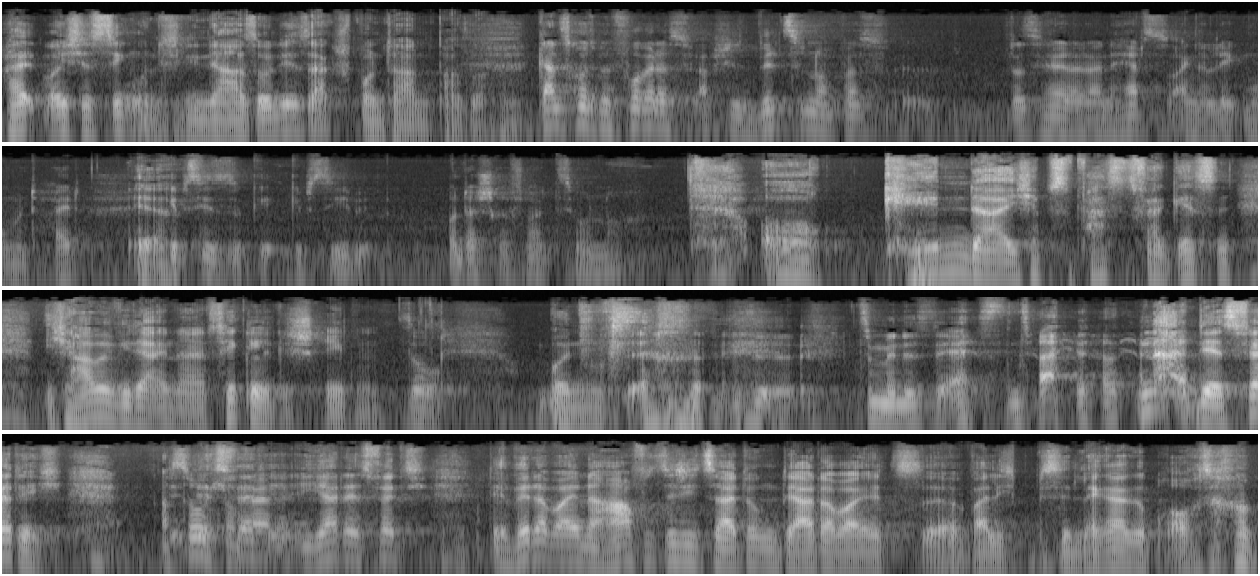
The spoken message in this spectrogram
halten wir euch das Ding unter die Nase und ihr sagt spontan ein paar Sachen. Ganz kurz, bevor wir das abschließen, willst du noch was, das ist ja dein Herz angelegt momentan. Ja. Gibt es die, gibt's die Unterschriftenaktion noch? Oh, Kinder, ich habe es fast vergessen. Ich habe wieder einen Artikel geschrieben. So. Und äh, Zumindest der ersten Teil. nein, der ist fertig. Ach so, der ist fertig. fertig? Ja, der ist fertig. Der wird aber in der Hafen City Zeitung, der hat aber jetzt, äh, weil ich ein bisschen länger gebraucht habe,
